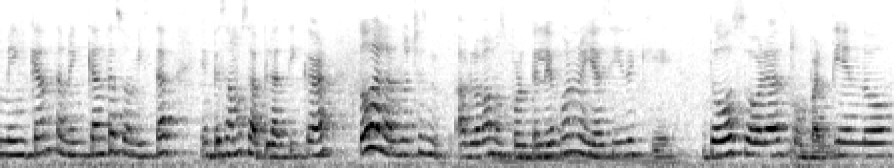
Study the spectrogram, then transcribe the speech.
me encanta, me encanta su amistad. Empezamos a platicar, todas las noches hablábamos por teléfono y así de que dos horas compartiendo,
